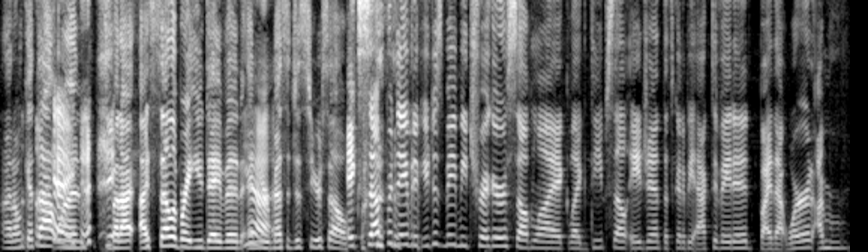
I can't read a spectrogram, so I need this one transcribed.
I don't get that Okay. one, but I, I celebrate you, David, and your messages to yourself. Except for David, if you just made me trigger some like like deep cell agent that's going to be activated by that word, I'm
